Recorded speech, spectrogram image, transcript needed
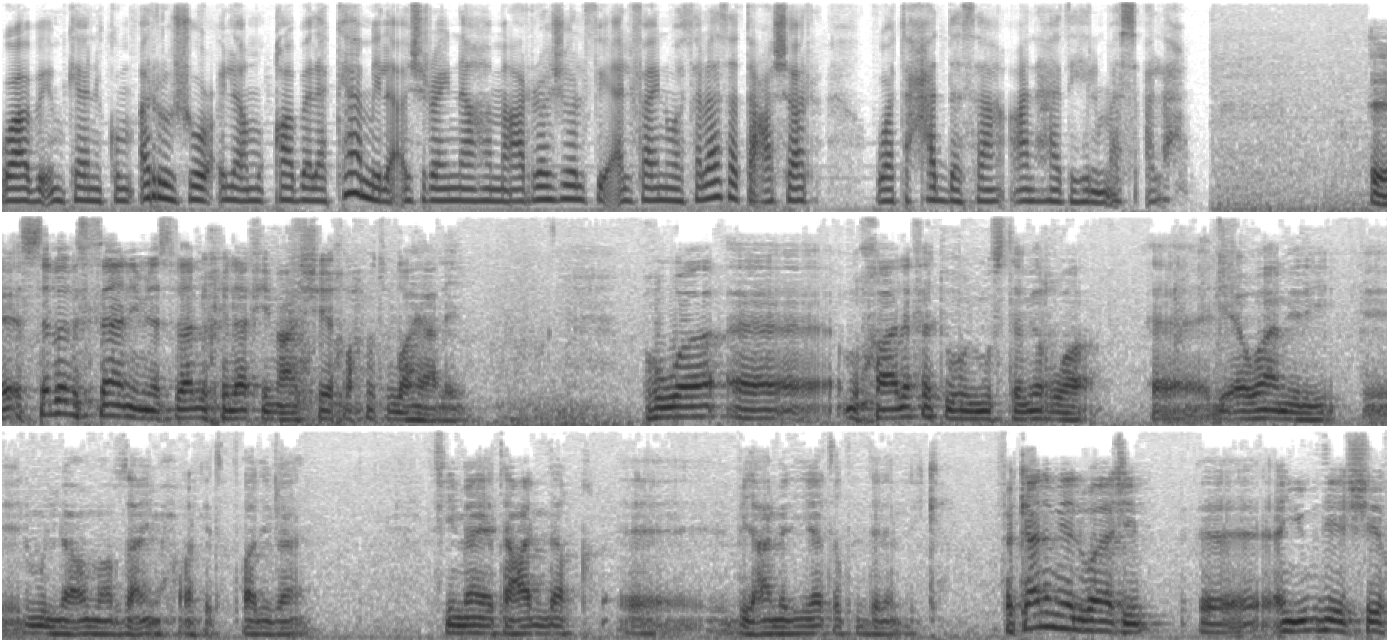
وبإمكانكم الرجوع إلى مقابلة كاملة أجريناها مع الرجل في 2013 وتحدث عن هذه المسألة. آه، السبب الثاني من أسباب خلافي مع الشيخ رحمة الله عليه. هو آه، مخالفته المستمرة آه، لأوامر الملا عمر زعيم حركة طالبان فيما يتعلق بالعمليات ضد الأمريكان فكان من الواجب أن يبدي الشيخ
